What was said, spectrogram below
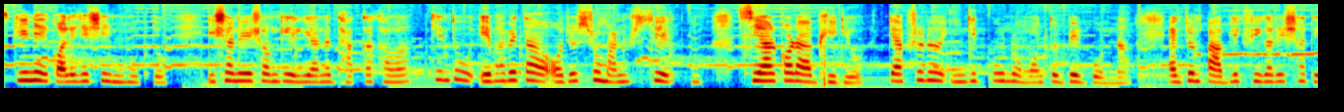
স্ক্রিনে কলেজের সেই মুহূর্ত ঈশানের সঙ্গে লিয়ানার ধাক্কা খাওয়া কিন্তু এভাবে তা অজস্র মানুষের শেয়ার করা ভিডিও ক্যাপশন ও ইঙ্গিতপূর্ণ মন্তব্যের বন্যা। একজন পাবলিক ফিগারের সাথে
